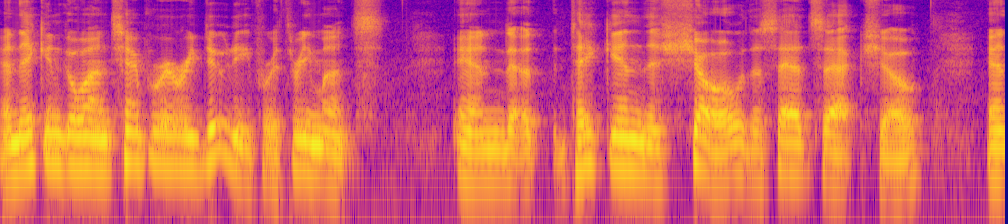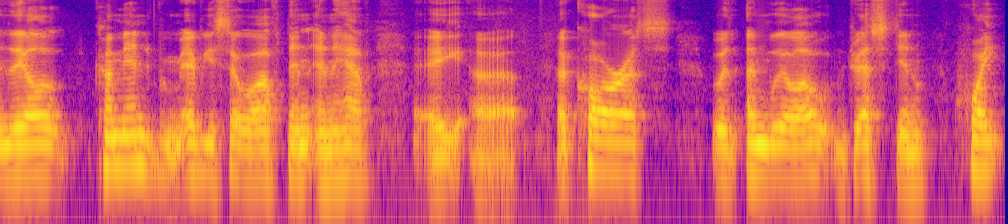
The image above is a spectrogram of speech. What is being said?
and they can go on temporary duty for three months and uh, take in the show, the Sad Sack show, and they'll come in from every so often and have a uh, a chorus with, and we're all dressed in white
